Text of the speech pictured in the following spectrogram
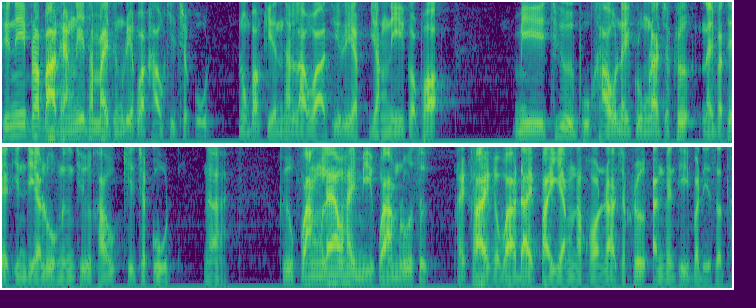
ที่นี้พระบาทแห่งนี้ทำไมถึงเรียกว่าเขาคิดชกูดหลวงพ่อเขียนท่านเล่าว่าที่เรียกอย่างนี้ก็เพราะมีชื่อภูเขาในกรุงราชคฤห์ในประเทศอินเดียลูกหนึ่งชื่อเขาคิดชกูดนะ คือฟังแล้วให้มีความรู้สึกคล้าย ๆ กับว่าได้ไปยังนครราชคฤห์อันเป็นที่ประดิษฐ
